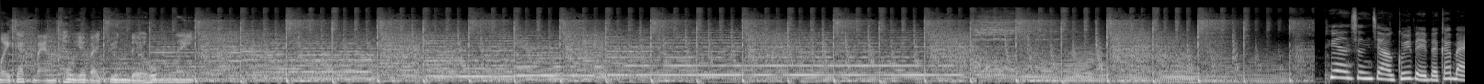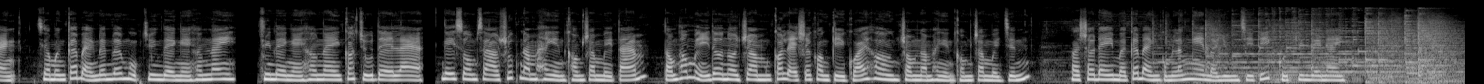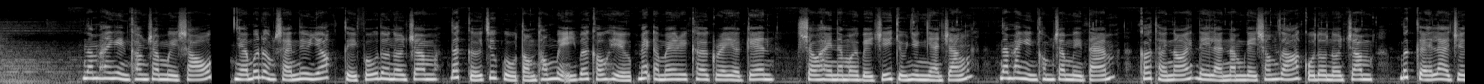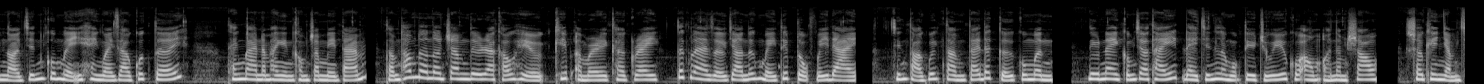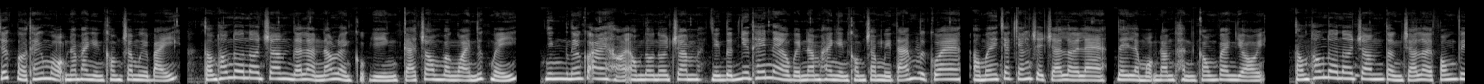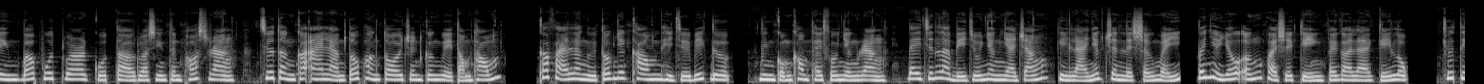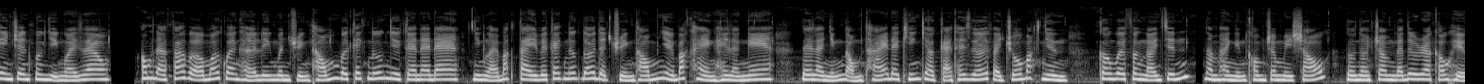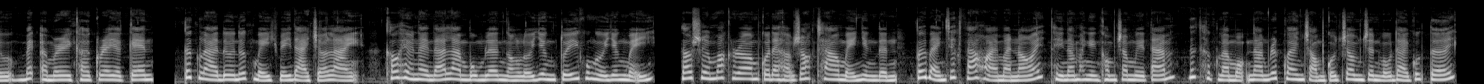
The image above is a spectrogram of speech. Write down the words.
Mời các bạn theo dõi bài chuyên đề hôm nay. Thúy Anh xin chào quý vị và các bạn. Chào mừng các bạn đến với một chuyên đề ngày hôm nay. Chuyên đề ngày hôm nay có chủ đề là gây xôn xao suốt năm 2018. Tổng thống Mỹ Donald Trump có lẽ sẽ còn kỳ quái hơn trong năm 2019. Và sau đây mời các bạn cùng lắng nghe nội dung chi tiết của chuyên đề này. Năm 2016, nhà bất động sản New York tỷ phú Donald Trump đắc cử chức vụ tổng thống Mỹ với khẩu hiệu Make America Great Again sau 2 năm ở vị trí chủ nhân Nhà Trắng. Năm 2018, có thể nói đây là năm gây sóng gió của Donald Trump, bất kể là trên nội chính của Mỹ hay ngoại giao quốc tế. Tháng 3 năm 2018, Tổng thống Donald Trump đưa ra khẩu hiệu Keep America Great, tức là giữ cho nước Mỹ tiếp tục vĩ đại, chứng tỏ quyết tâm tái đắc cử của mình. Điều này cũng cho thấy đây chính là mục tiêu chủ yếu của ông ở năm sau. Sau khi nhậm chức vào tháng 1 năm 2017, Tổng thống Donald Trump đã làm náo loạn cục diện cả trong và ngoài nước Mỹ. Nhưng nếu có ai hỏi ông Donald Trump nhận định như thế nào về năm 2018 vừa qua, ông ấy chắc chắn sẽ trả lời là đây là một năm thành công vang dội. Tổng thống Donald Trump từng trả lời phóng viên Bob Woodward của tờ Washington Post rằng chưa từng có ai làm tốt hơn tôi trên cương vị tổng thống. Có phải là người tốt nhất không thì chưa biết được, nhưng cũng không thể phủ nhận rằng đây chính là vị chủ nhân Nhà Trắng kỳ lạ nhất trên lịch sử Mỹ, với nhiều dấu ấn và sự kiện phải gọi là kỷ lục. Trước tiên trên phương diện ngoại giao, ông đã phá vỡ mối quan hệ liên minh truyền thống với các nước như Canada, nhưng lại bắt tay với các nước đối địch truyền thống như Bắc Hàn hay là Nga. Đây là những động thái đã khiến cho cả thế giới phải trố mắt nhìn. Còn về phần nội chính, năm 2016, Donald Trump đã đưa ra khẩu hiệu Make America Great Again, tức là đưa nước Mỹ vĩ đại trở lại. Khẩu hiệu này đã làm bùng lên ngọn lửa dân túy của người dân Mỹ. Giáo sư Mark Rome của Đại học Georgetown Mỹ nhận định, với bản chất phá hoại mà nói thì năm 2018 đích thực là một năm rất quan trọng của Trump trên vũ đài quốc tế.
